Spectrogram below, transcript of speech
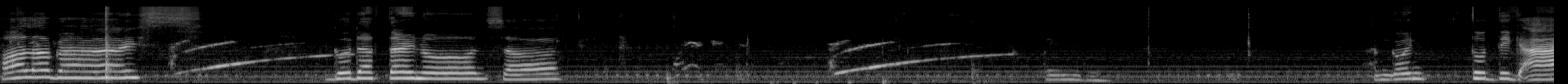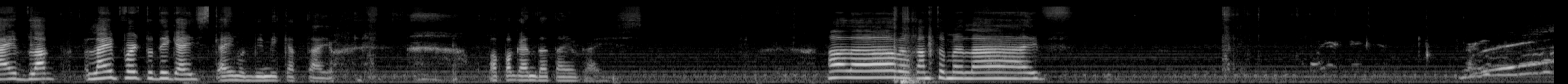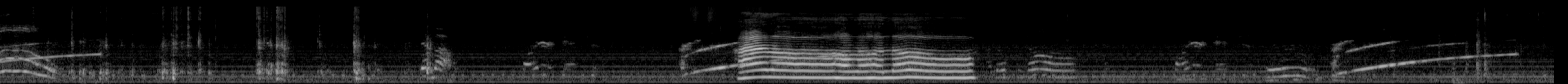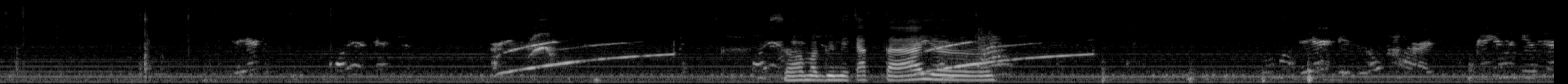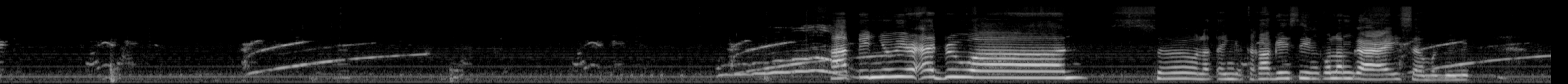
Hello guys! Good afternoon sa I'm going to dig ay vlog live for today guys. Ay magbi-makeup tayo. Papaganda tayo guys. Hello welcome to my live hello hello hello So, mag-makeup tayo. Happy New Year, everyone! So, wala tayong kakagising ko lang, guys. So, mag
